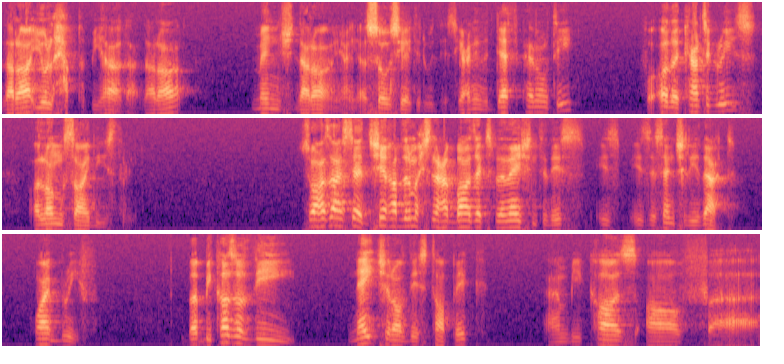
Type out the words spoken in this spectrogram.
There are يلحق بهذا. There مَنْشَ mentioned, يعني, associated with this. يعني the death penalty for other categories alongside these three. So as I said, Sheikh Abdul Muhsin Abbad's explanation to this is, is essentially that, quite brief. But because of the nature of this topic and because of uh,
